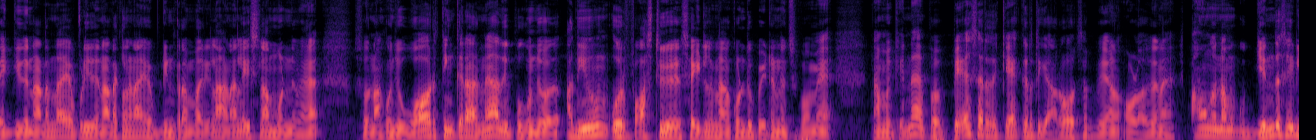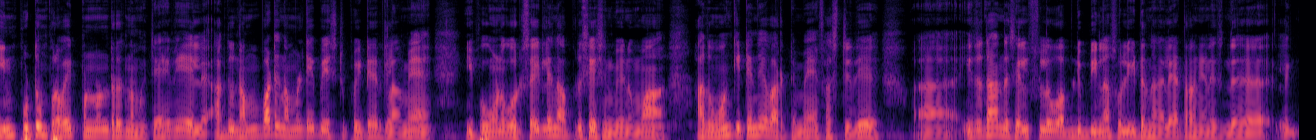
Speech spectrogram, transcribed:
லைக் இது நடந்தால் எப்படி இது நடக்கலைனா எப்படின்ற மாதிரிலாம் அனலைஸ்லாம் பண்ணுவேன். ஸோ நான் கொஞ்சம் ஓவர் திங்கராக இருந்தேன். அது இப்போ கொஞ்சம் அதையும் ஒரு பாசிட்டிவ் சைடில் நான் கொண்டு போயிட்டேன்னு வச்சுப்போமே நமக்கு என்ன இப்போ பேசுகிறத கேட்குறதுக்கு யாரோ ஒருத்தர் வேணும். அவ்வளோதானே அவங்க நமக்கு எந்த சைடு இன்புட்டும் ப்ரொவைட் பண்ணணுன்றது நமக்கு தேவையே இல்லை. அது நம்ம பாட்டுக்கு நம்மள்ட்டே பேசிட்டு போயிட்டே இருக்கலாமே. இப்போ உனக்கு ஒரு சைட்லேருந்து அப்ரிசியேஷன் வேணுமா? அது உன்கிட்டேருந்தே வரட்டுமே. ஃபஸ்ட் இது. இதுதான் அந்த செல்ஃப் லவ் அப்படி இப்படின்லாம் சொல்லிட்டு இருந்தாங்க லேட்டராக எனக்கு இந்த லைக்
